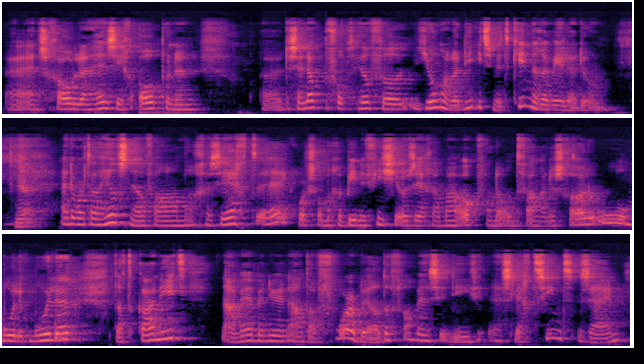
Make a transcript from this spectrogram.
en scholen hè, zich openen. Eh, er zijn ook bijvoorbeeld heel veel jongeren die iets met kinderen willen doen. Ja. En er wordt al heel snel van gezegd, hè, ik hoor sommigen binnen zeggen, maar ook van de ontvangende scholen, oeh, moeilijk, moeilijk, dat kan niet. Nou, we hebben nu een aantal voorbeelden van mensen die eh, slechtziend zijn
